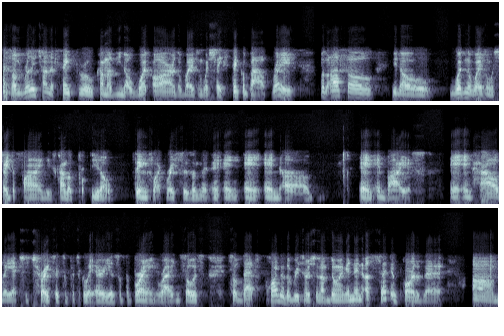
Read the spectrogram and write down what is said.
and so I'm really trying to think through kind of, you know, what are the ways in which they think about race, but also, you know, what are the ways in which they define these kind of, you know, things like racism and, and, and, and, uh, and, and bias and, how they actually trace it to particular areas of the brain, right? And so it's so that's part of the research that I'm doing, and then a second part of that um,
